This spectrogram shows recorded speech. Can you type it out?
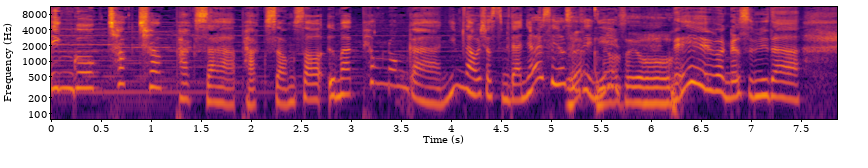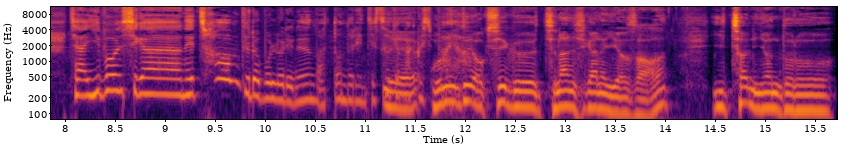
띵곡 척척 박사 박성서 음악 평론가님 나오셨습니다. 안녕하세요, 네, 선생님. 네, 안녕하세요. 네, 반갑습니다. 자, 이번 시간에 처음 들어볼 노래는 어떤 노래인지 소개받고 예, 싶어요. 오늘도 역시 그 지난 시간에 이어서 2002년도로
